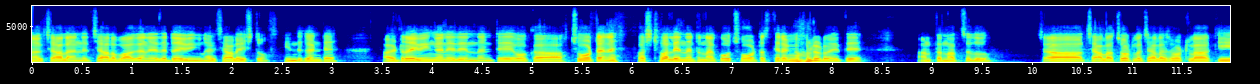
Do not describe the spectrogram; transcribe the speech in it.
నాకు చాలా అనేది చాలా బాగా అనేది డ్రైవింగ్ నాకు చాలా ఇష్టం. ఎందుకంటే ఆ డ్రైవింగ్ అనేది ఏంటంటే ఒక చోట ఫస్ట్ ఆఫ్ ఆల్ ఏంటంటే నాకు ఒక చోట స్థిరంగా ఉండడం అయితే అంత నచ్చదు. చా చాలా చోట్ల చాలా చోట్లకి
